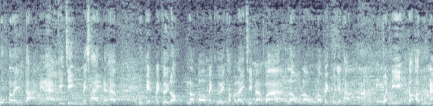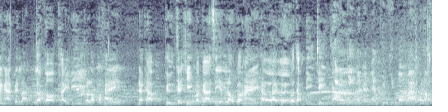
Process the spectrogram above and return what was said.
บุ๊กอะไรต่างๆเนี่ยนะฮะจริง ๆ ไม่ใช่นะครับภูเก็ตไม่เคยล็อกแล้วก็ไม่เคยทำอะไรที่แบบว่าเราเราเราไม่ควรจะทำวันนี้ก็เอาดูหน้างานเป็นหลัก แล้วก็ใครดีก็เราก็ให้นะครับ ถึงจะฉีกปากกาเซียนเราก็ให้ครับ ถ้าเกิดเขาทำดีจริงๆจริงๆวันนั้นอย่างที่คิมบอกว่าเขารอบไฟ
